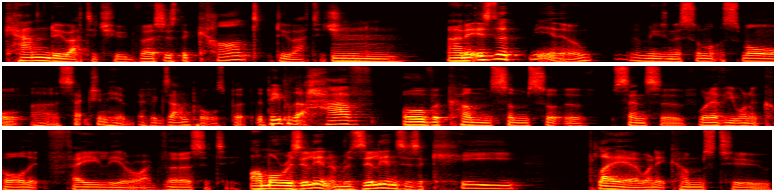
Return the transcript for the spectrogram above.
can do attitude versus the can't do attitude. Hmm. And it is the, you know, I'm using a somewhat small uh, section here of examples, but the people that have overcome some sort of sense of whatever you want to call it, failure or adversity, are more resilient. And resilience is a key player when it comes to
